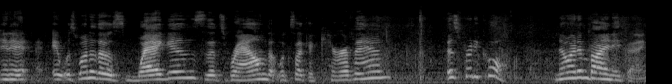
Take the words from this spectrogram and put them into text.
and it, it was one of those wagons that's round that looks like a caravan. It's pretty cool. No, I didn't buy anything.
